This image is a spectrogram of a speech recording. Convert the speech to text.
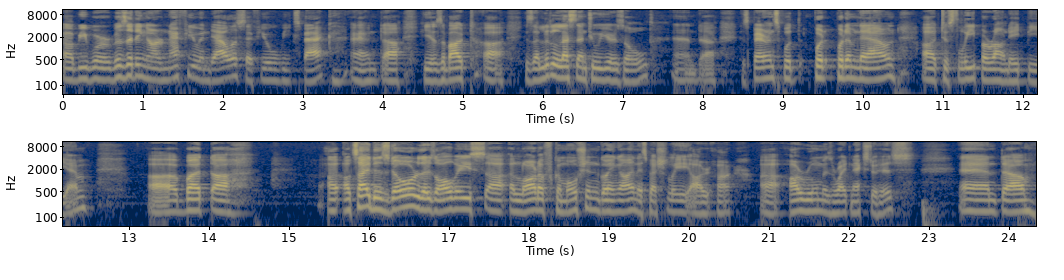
Uh, we were visiting our nephew in Dallas a few weeks back, and uh, he is about uh, he's a little less than two years old, and uh, his parents put put put him down uh, to sleep around 8 p.m. but outside his door, there's always uh, a lot of commotion going on, especially our, our, uh, our room is right next to his. And, um,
